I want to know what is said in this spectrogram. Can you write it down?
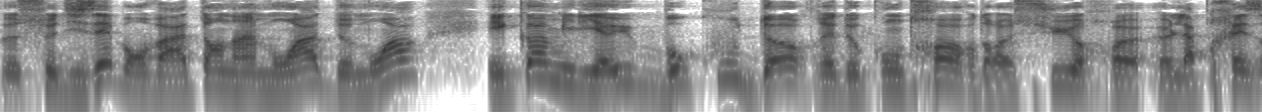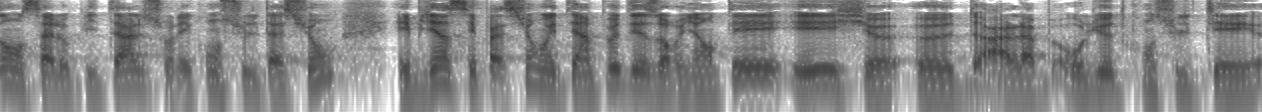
euh, se disaient bon on va attendre un mois, deux mois et comme il y a eu beaucoup d'ordres et de contre-ordres sur euh, la présence à l'hôpital, sur les consultations, eh bien ces patients étaient un peu désorientés et euh, au lieu de consulter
